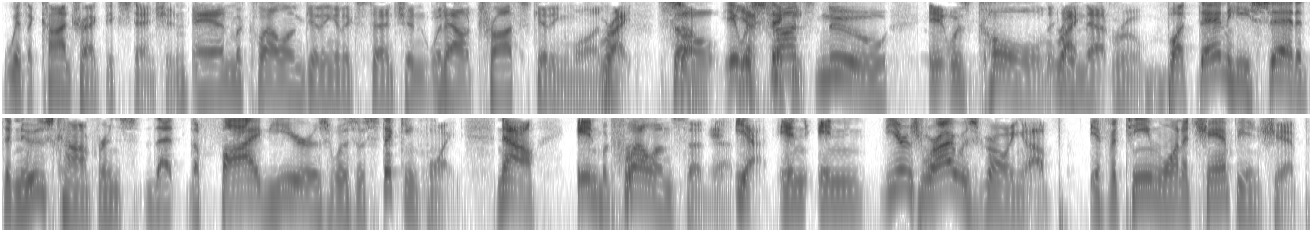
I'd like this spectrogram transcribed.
with a contract extension. and MacLellan getting an extension without Trotz getting one. Right. So, So it was sticky. Trotz knew it was cold Right. in that room. But then he said at the news conference that the five years was a sticking point. Now, in MacLellan said that. Yeah, in in years where I was growing up, if a team won a championship,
